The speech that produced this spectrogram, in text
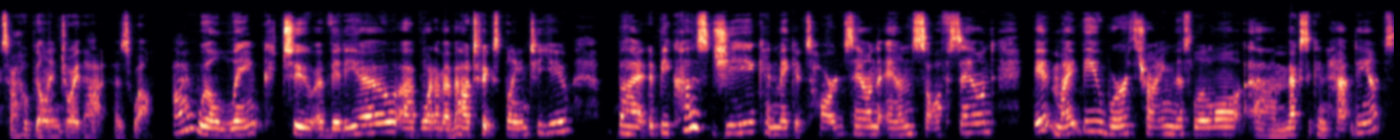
So I hope you'll enjoy that as well. I will link to a video of what I'm about to explain to you. But because G can make its hard sound and soft sound, it might be worth trying this little um, Mexican hat dance.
